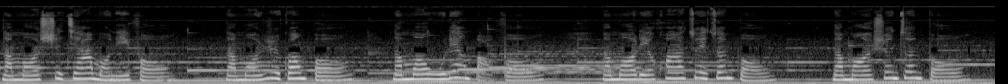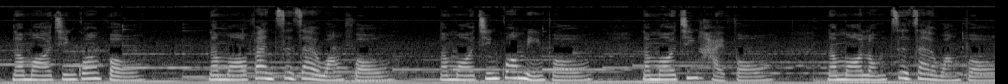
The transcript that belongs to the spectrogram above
南无释迦牟尼佛，南无日光佛，南无无量宝佛，南无莲花最尊佛，南无身尊佛，南无金光佛，南无梵自在王佛，南无金光明佛，南无金海佛，南无龙自在王佛，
